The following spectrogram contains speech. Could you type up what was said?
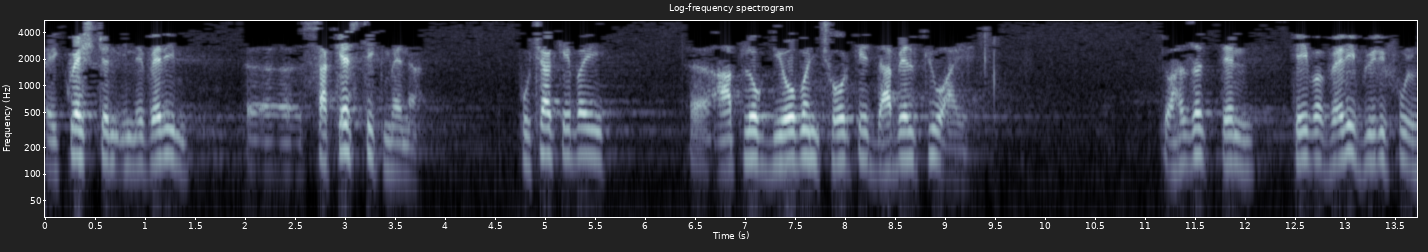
a question question in a very sarcastic manner. پوچھا کہ بھائی آپ لوگ دیوبند چھوڑ کے دابیل کیوں آئے تو حضرت then gave a very beautiful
